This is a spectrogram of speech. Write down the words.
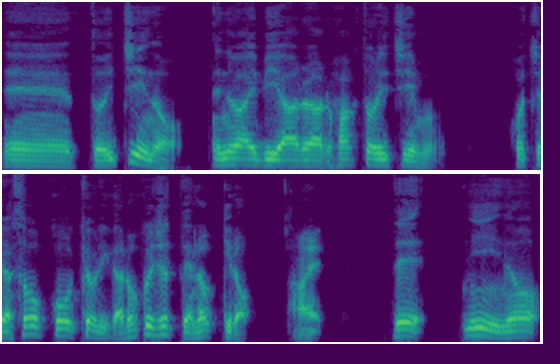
えーっと、1位の NIBRR ファクトリーチーム。こちら走行距離が60.6キロ。はい。で、2位の、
